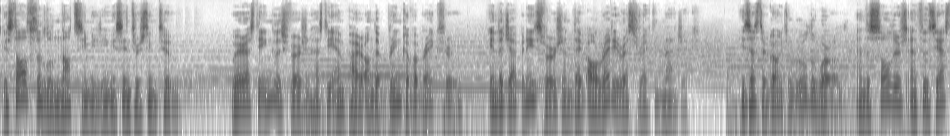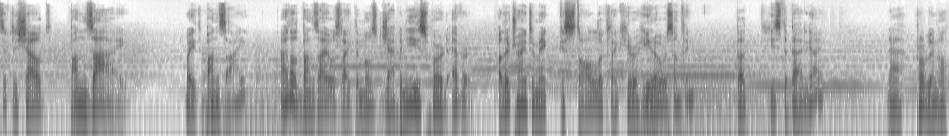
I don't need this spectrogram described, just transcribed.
Gestahl's little Nazi meeting is interesting too. Whereas the English version has the Empire on the brink of a breakthrough, in the Japanese version they've already resurrected magic. He says they're going to rule the world, and the soldiers enthusiastically shout Banzai. Wait, Banzai? I thought Banzai was like the most Japanese word ever. Are they trying to make Gestahl look like Hirohito or something? But he's the bad guy? Nah, probably not.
